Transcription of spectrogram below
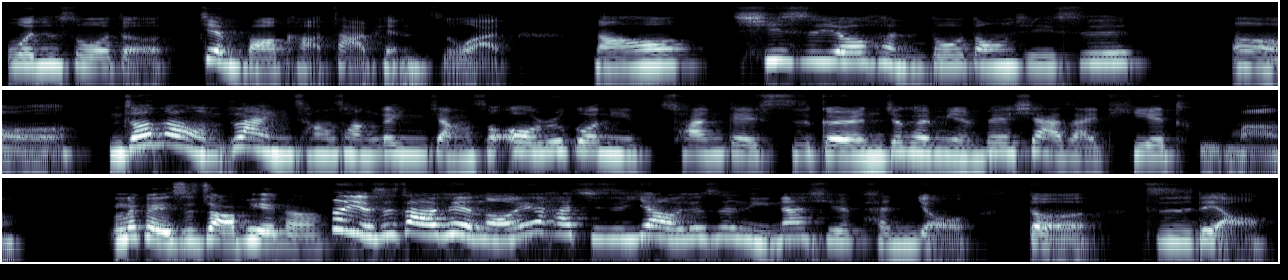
温说的健保卡诈骗之外，然后其实有很多东西是，呃，你知道那种 LINE 常常跟你讲说，哦，如果你传给十个人，你就可以免费下载贴图吗？那个也是诈骗啊！这也是诈骗哦，因为他其实要的就是你那些朋友的资料。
